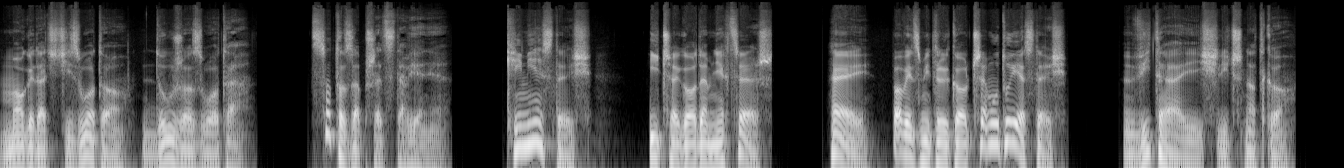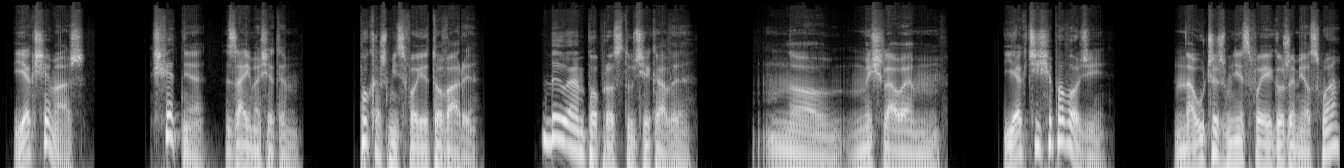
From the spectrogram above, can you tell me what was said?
Mogę dać ci złoto, dużo złota. Co to za przedstawienie? Kim jesteś? I czego ode mnie chcesz? Hej, powiedz mi tylko, czemu tu jesteś? Witaj, ślicznotko. Jak się masz? Świetnie, zajmę się tym. Pokaż mi swoje towary. Byłem po prostu ciekawy. No, myślałem. Jak ci się powodzi? Nauczysz mnie swojego rzemiosła?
